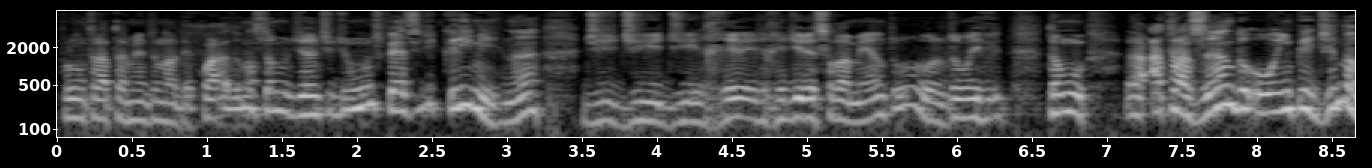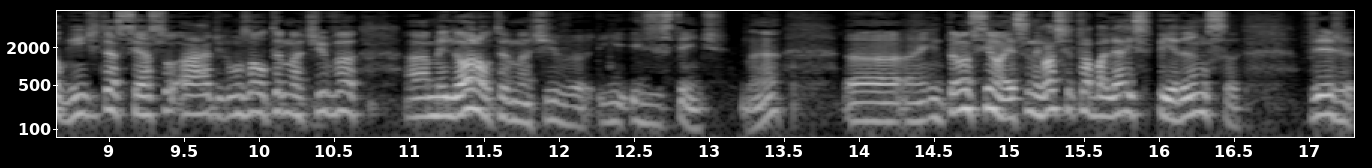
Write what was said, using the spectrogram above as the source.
para um tratamento inadequado, nós estamos diante de uma espécie de crime, né? de, de, de redirecionamento, estamos atrasando ou impedindo impedindo alguém de ter acesso a, digamos, a alternativa, a melhor alternativa existente, né? Uh, então, assim, ó, esse negócio de trabalhar a esperança, veja,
